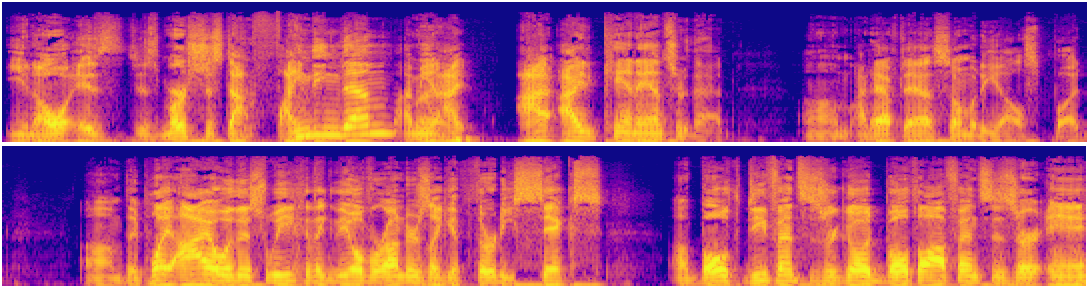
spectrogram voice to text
you know, is is Mertz just not finding them? I mean, I, I I can't answer that. Um, I'd have to ask somebody else. But um, they play Iowa this week. I think the over unders like at thirty six. Uh, both defenses are good. Both offenses are eh.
